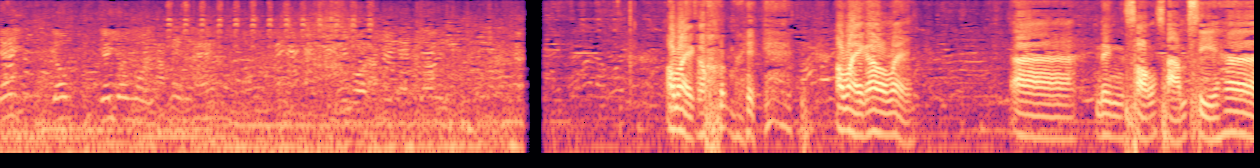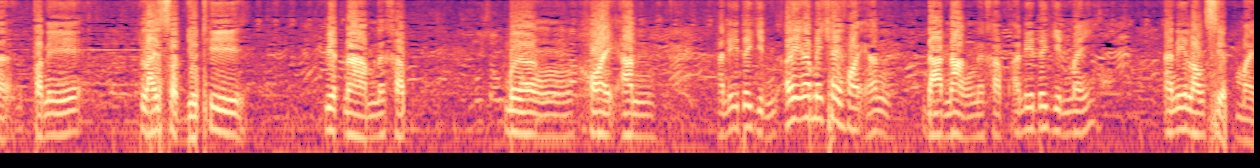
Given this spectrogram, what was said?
Dây, vô, dây vô ngồi thẳng lên này Vô ngồi thẳng lên đây thôi เอาใหม่ครับ เอาใหม่เอาใหม่ครับ เอาใหม่ หนึ่งสองสามสี่ห้าตอนนี้ไลฟ์สดอยู่ที่เวียดนามนะครับ เมืองฮอยอัน อันนี้ได้ยิน เอ้ยไม่ใช่ฮอยอัน ดานังนะครับ อันนี้ได้ยินไหม อันนี้ลองเสียบใหม่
